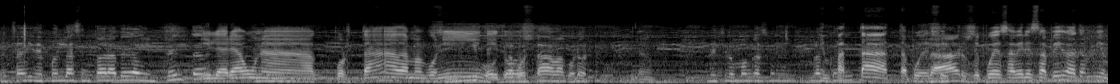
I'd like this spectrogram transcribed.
¿Cachai? Y después le hacen toda la pega de imprenta. Y le hará una portada más bonita sí, y la todo. eso. portada a color. Ya. Es que los mangas son blancos hasta puede ser, pues se puede saber esa pega también.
